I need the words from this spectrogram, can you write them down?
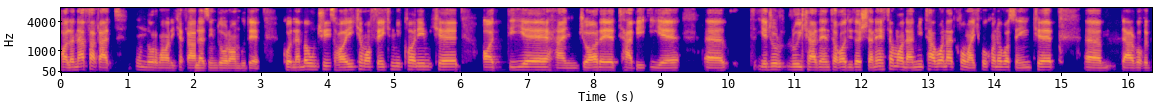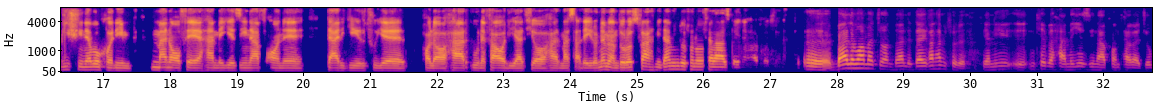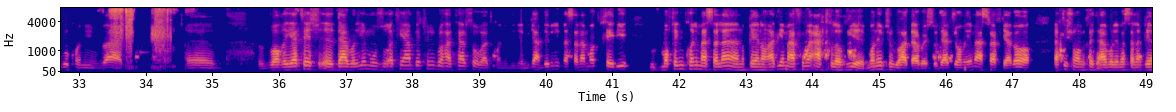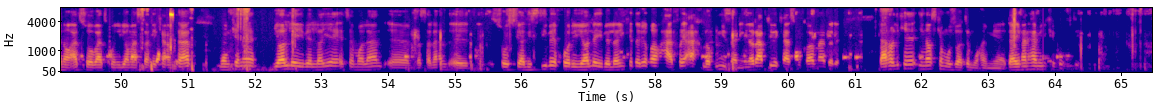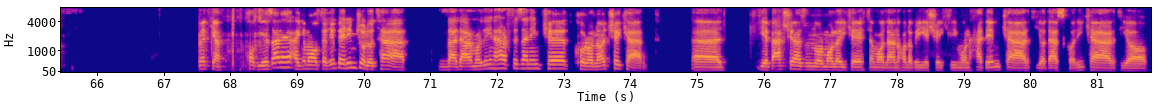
حالا نه فقط اون نرمالی که قبل از این دوران بوده کلا به اون چیزهایی که ما فکر می‌کنیم که عادی هنجار طبیعی یه جور روی کرده انتقادی داشتن احتمالا می‌تواند کمک بکنه واسه اینکه در واقع بیشینه بکنیم منافع همه زینفعان درگیر توی حالا هر گونه فعالیت یا هر مسئله ای رو. نمی‌دونم درست فهمیدم؟ این دو تا نکته از بین حرفات بله محمد جان بله دقیقا همینطوره. یعنی اینکه به همه زینفعان توجه بکنیم و واقعیتش درباره موضوعاتی هم بتونیم راحت تر صحبت کنیم دیگه. میگم ببینید مثلا ما خیلی ما فکر می‌کنیم مثلا قناعت یه مفهوم اخلاقیه. ما نمی‌تونیم راحت دربارش در جامعه مصرفگرا وقتی شما می‌خواید درباره مثلا قناعت صحبت کنی یا مصرف کمتر ممکنه یا لیبلای احتمالا مثلا سوسیالیستی بخوری یا لیبلایی که داری حرفای اخلاقی می‌زنی. اینا ربطی به کسب و کار نداره. در حالی که ایناست که موضوعات مهمیه. دقیقا همینی که گفتی. خب یه ذره اگه موافقی بریم جلوتر و در مورد این حرف بزنیم که کرونا چه کرد. یه بخشی از اون نرمالایی که احتمالا حالا به یه شکلی منهدم کرد یا دستکاری کرد یا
